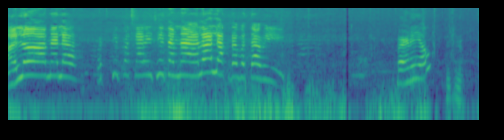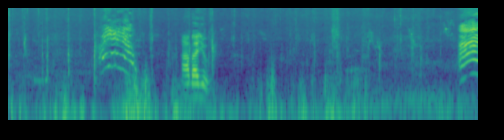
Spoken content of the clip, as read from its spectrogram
આ અમેલા ભઠ્ઠી પકાવી છે તમને આલા લાકડા બતાવી પાણી આવ આય આવ આ બાજુ આ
